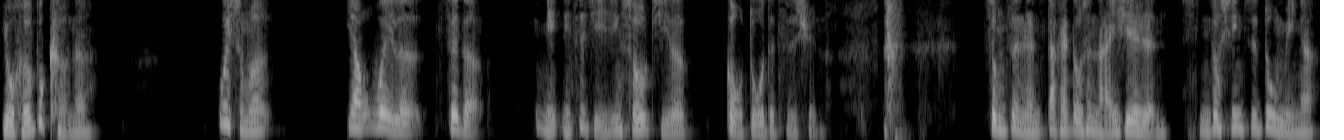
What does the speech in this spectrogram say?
有何不可呢？为什么要为了这个？你你自己已经收集了够多的资讯了，重症人大概都是哪一些人？你都心知肚明啊。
